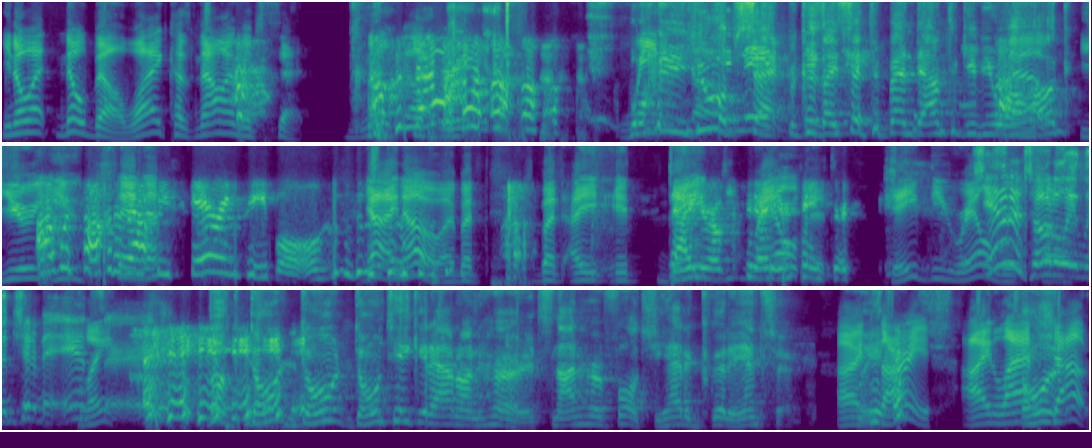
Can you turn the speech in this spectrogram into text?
you know what? No bell. Why? Because now I'm upset. No no! Why are you upset? Because I said to bend down to give you a hug. You, I was you talking about that- me scaring people. Yeah, I know, but but I it now you're, now you're derailed it. angry. Dave derailed. She had a it, totally legitimate Blank- answer. Look, don't don't don't take it out on her. It's not her fault. She had a good answer. I'm like- sorry. I lash Don't, out.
